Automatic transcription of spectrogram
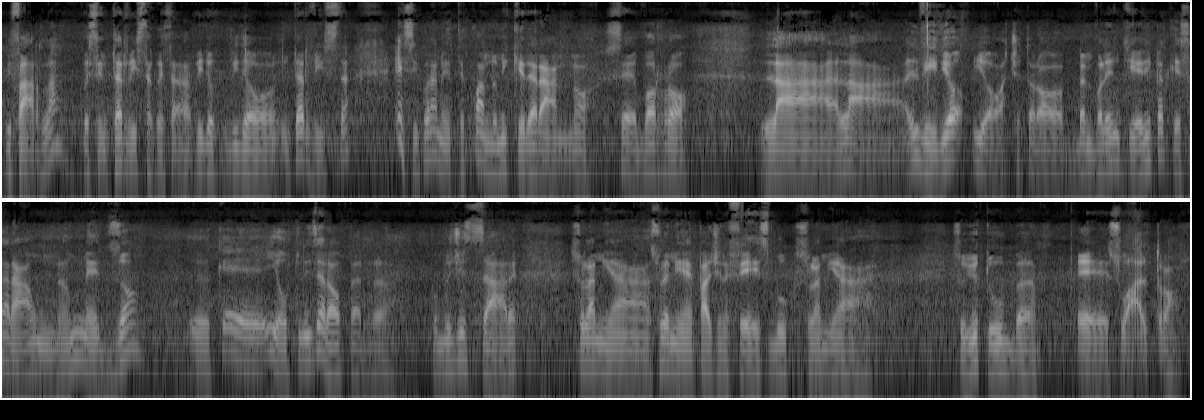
di farla, questa intervista, questa video, video intervista e sicuramente quando mi chiederanno se vorrò la, la, il video io accetterò ben volentieri perché sarà un, un mezzo eh, che io utilizzerò per pubblicizzare mia, sulle mie pagine Facebook, mia, su YouTube e su altro.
